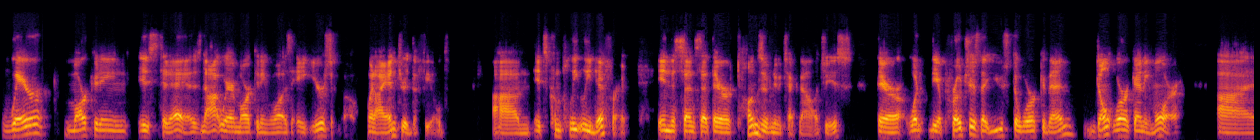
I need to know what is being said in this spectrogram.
where marketing is today is not where marketing was eight years ago when I entered the field. Um, it's completely different in the sense that there are tons of new technologies. There, what the approaches that used to work then don't work anymore, uh,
